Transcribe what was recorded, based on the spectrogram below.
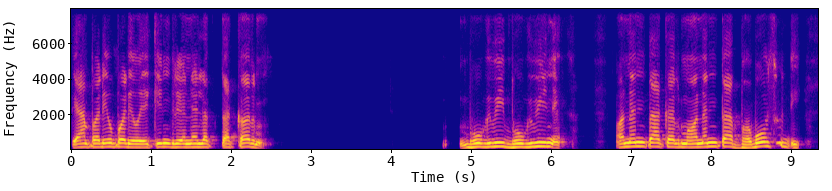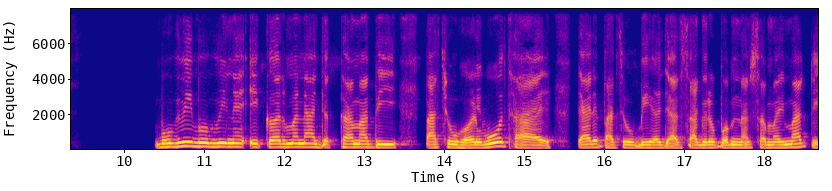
ત્યાં પડ્યો પડ્યો એકેન્દ્રિયને લગતા કર્મ ભોગવી ભોગવીને અનંતા કર્મ, અનંતા ભવો સુધી ભોગવી ભોગવીને એ કર્મના જથ્થામાંથી પાછો હળવો થાય ત્યારે પાછો બે હજાર સાગરોપમના સમય માટે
